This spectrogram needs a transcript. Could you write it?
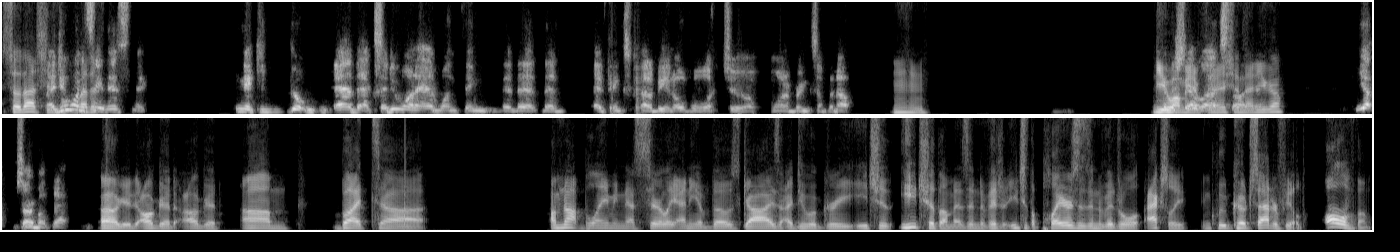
so that's. I do want to say this, Nick. Nick, you go add that because I do want to add one thing that that, that I think's got to be an overlook too. I want to bring something up. Mm-hmm. You want me to finish and then you go? Yep. Sorry about that. Oh, good. All good. All good. Um, but uh, I'm not blaming necessarily any of those guys. I do agree. Each of each of them as individual, each of the players as individual, actually include Coach Satterfield. All of them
